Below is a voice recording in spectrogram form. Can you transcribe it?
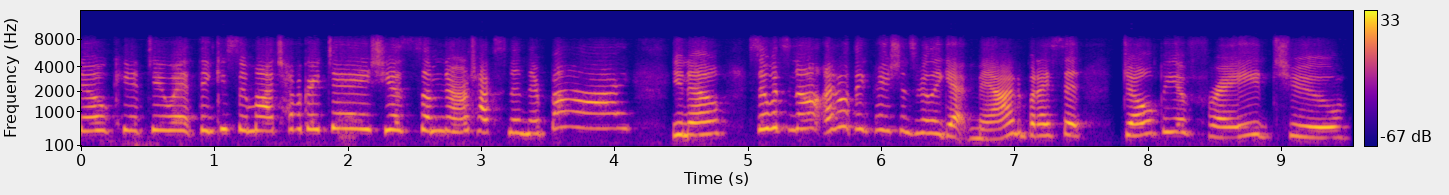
No can't do it. Thank you so much. Have a great day. She has some neurotoxin in there. Bye. You know? So it's not i don't think patients really get mad but i said don't be afraid to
